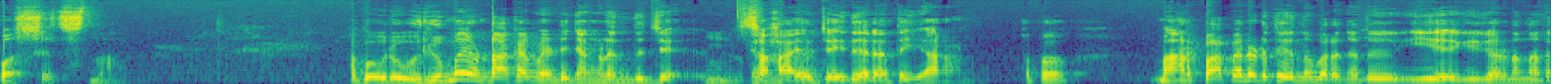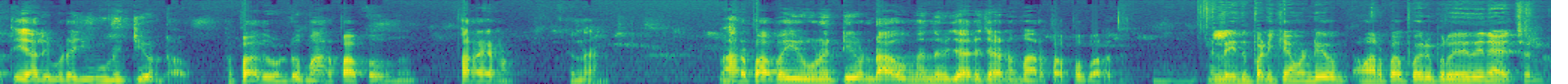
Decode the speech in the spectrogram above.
persists എന്നാണ് അപ്പോൾ ഒരു ഒരുമ ഉണ്ടാക്കാൻ വേണ്ടി ഞങ്ങൾ എന്ത് സഹായം സഹായവും ചെയ്തു തരാൻ തയ്യാറാണ്. അപ്പോൾ മാർപ്പാപ്പയുടെ അടുത്ത് എന്ന് പറഞ്ഞത് ഈ ഏകീകരണം നടത്തിയാൽ ഇവിടെ യൂണിറ്റി ഉണ്ടാവും. അപ്പോൾ അതുകൊണ്ട് മാർപ്പാപ്പ ഒന്ന് പറയണം എന്നാണ്. മാർപ്പാപ്പ യൂണിറ്റി ഉണ്ടാവും എന്ന് വിചാരിച്ചാണ് മാർപ്പാപ്പ പറഞ്ഞത്. അല്ല ഇത് പഠിക്കാൻ വേണ്ടി മാർപ്പാപ്പ ഒരു പ്രതിനിധിനെ അയച്ചല്ലോ.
